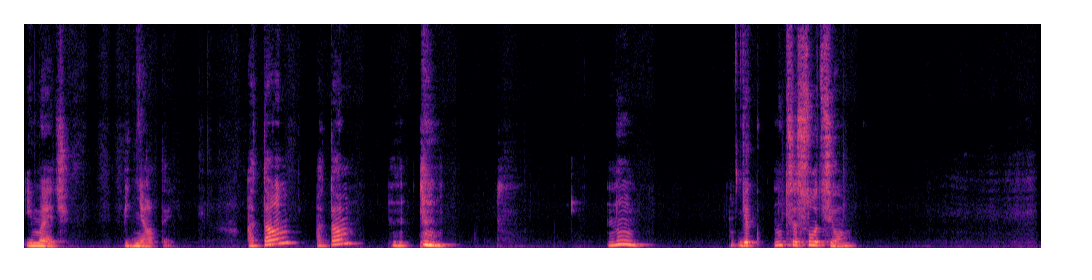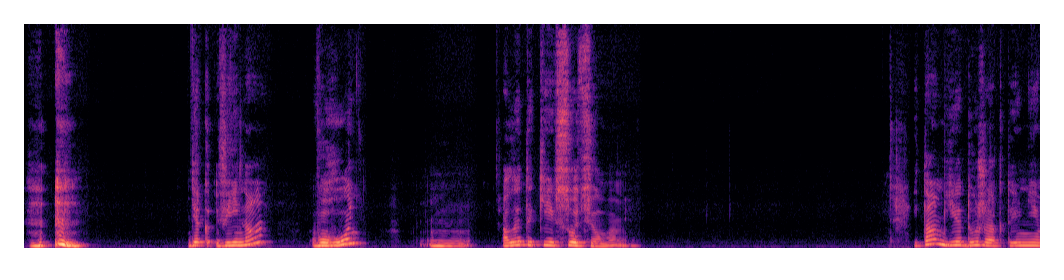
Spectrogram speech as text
і меч піднятий. А там, а там, ну, як, ну, це соціум. Як війна, вогонь, але такий в соціумі. І там є дуже активні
